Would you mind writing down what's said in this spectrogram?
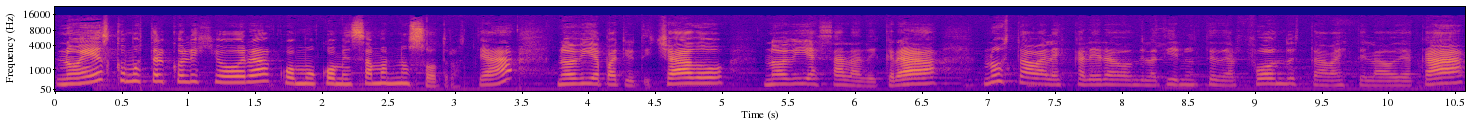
No es como está el colegio ahora, como comenzamos nosotros, ¿ya? No había patio techado, no había sala de CRA, no estaba la escalera donde la tiene usted al fondo, estaba este lado de acá,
